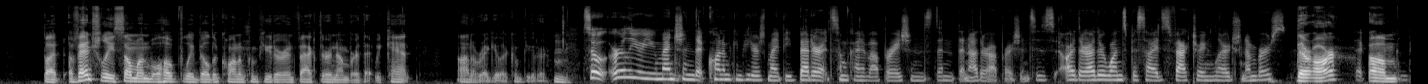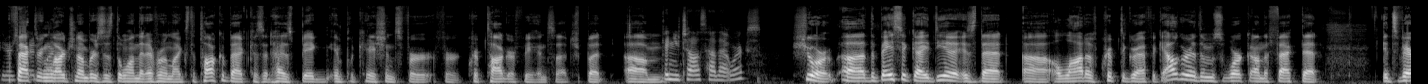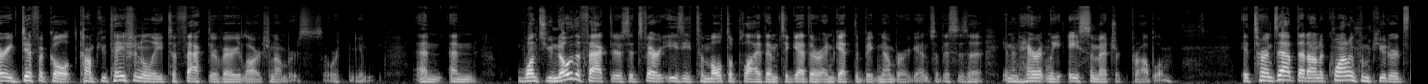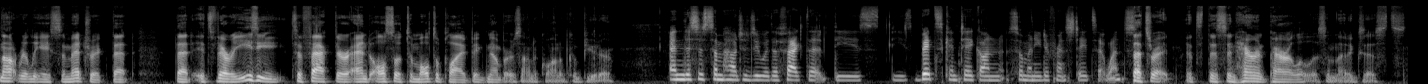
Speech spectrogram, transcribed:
But eventually, someone will hopefully build a quantum computer and factor a number that we can't on a regular computer. So earlier you mentioned that quantum computers might be better at some kind of operations than, than other operations. Is are there other ones besides factoring large numbers? There are. Um, computers are good factoring large numbers is the one that everyone likes to talk about because it has big implications for, for cryptography and such. But um, Can you tell us how that works? Sure. Uh, the basic idea is that uh, a lot of cryptographic algorithms work on the fact that it's very difficult computationally to factor very large numbers. So we're, you know, and and once you know the factors, it's very easy to multiply them together and get the big number again. So this is a, an inherently asymmetric problem. It turns out that on a quantum computer, it's not really asymmetric. That that it's very easy to factor and also to multiply big numbers on a quantum computer. And this is somehow to do with the fact that these these bits can take on so many different states at once. That's right. It's this inherent parallelism that exists.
